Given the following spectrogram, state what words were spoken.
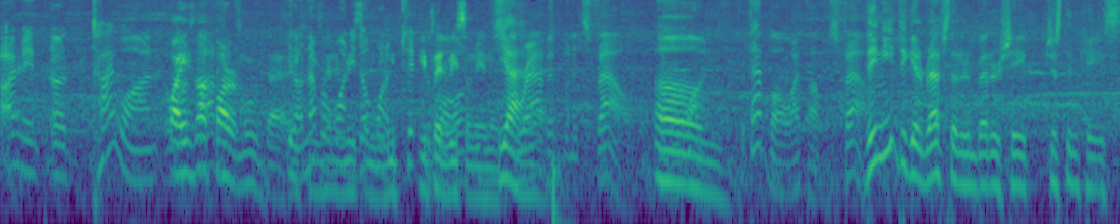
I mean, uh, Taiwan. Well, he's not far removed. Uh, You know, number one, you don't want to kick He the played ball. recently. In You his Yeah. grab it when it's foul. Um, But that ball, I thought was foul. they need to get refs that are in better shape, just in case.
